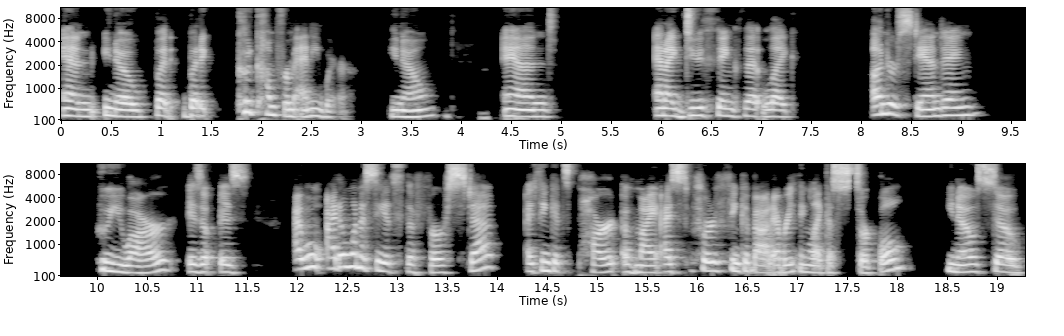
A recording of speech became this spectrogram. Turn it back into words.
and, you know, but, but it could come from anywhere, you know, and, and I do think that like understanding who you are is, is, I won't, I don't want to say it's the first step. I think it's part of my, I sort of think about everything like a circle, you know, so,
